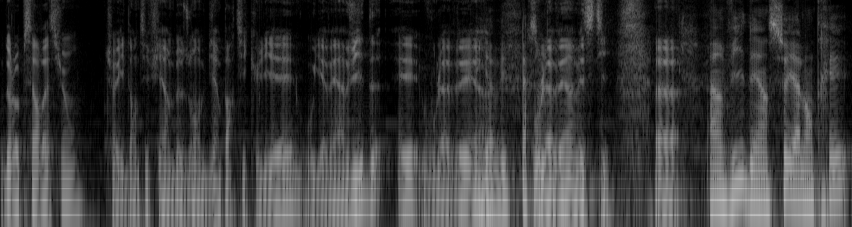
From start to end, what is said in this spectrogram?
de l'observation. Tu as identifié un besoin bien particulier où il y avait un vide et vous l'avez, euh, vous l'avez investi. Euh, un vide et un seuil à l'entrée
